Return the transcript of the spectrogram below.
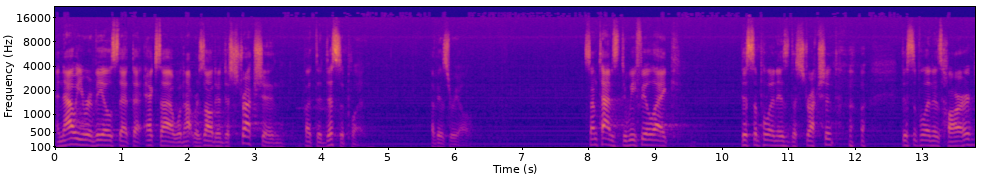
and now he reveals that the exile will not result in destruction, but the discipline of Israel. Sometimes do we feel like discipline is destruction? discipline is hard.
